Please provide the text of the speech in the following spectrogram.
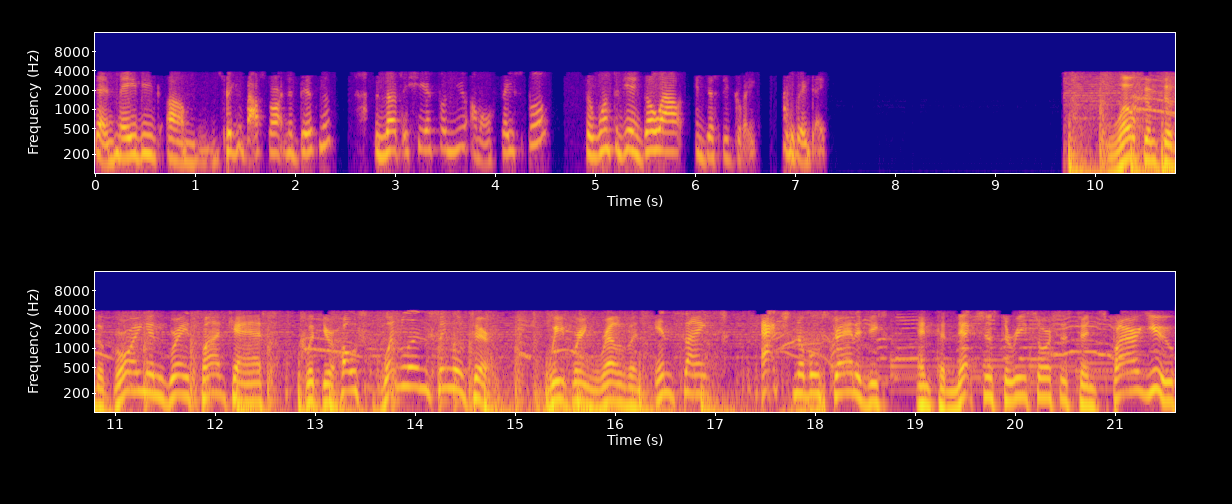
that may be um, thinking about starting a business. I'd love to hear from you. I'm on Facebook. So once again, go out and just be great. Have a great day. Welcome to the Growing in Grace podcast with your host, Gwendolyn Singletary. We bring relevant insights, actionable strategies, and connections to resources to inspire you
